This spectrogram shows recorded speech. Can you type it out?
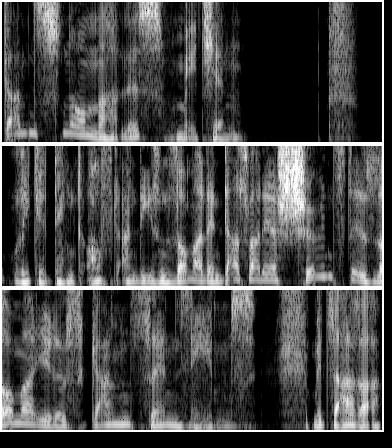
ganz normales Mädchen. Rike denkt oft an diesen Sommer, denn das war der schönste Sommer ihres ganzen Lebens. Mit Sarah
